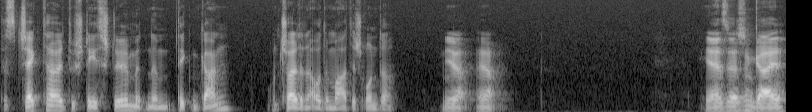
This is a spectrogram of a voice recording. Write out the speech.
das checkt halt, du stehst still mit einem dicken Gang und schaltet dann automatisch runter. Ja, ja. Ja, das wäre schon geil.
